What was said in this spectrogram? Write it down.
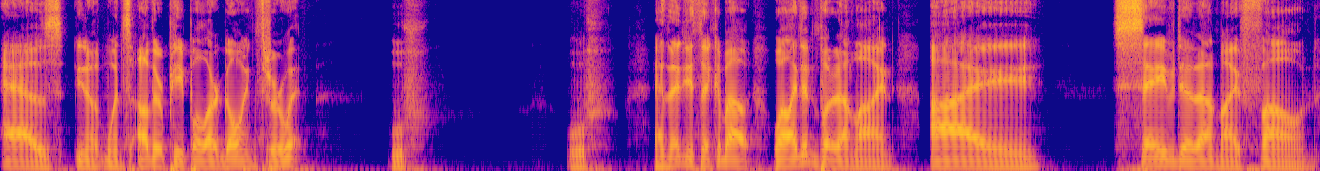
as you know once other people are going through it oof oof and then you think about well i didn't put it online. I saved it on my phone.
